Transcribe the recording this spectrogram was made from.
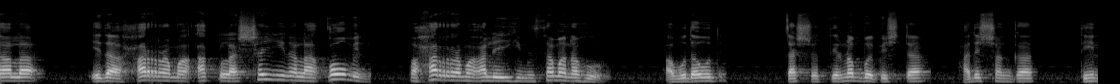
তালা ইদা হার্রামা আকলা শাইন আলা কৌমিন হার্রামা আলিহিম সামানাহু। আবু দাউদ চারশো তিরানব্বই পৃষ্ঠা, হাদিস সংখ্যা তিন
